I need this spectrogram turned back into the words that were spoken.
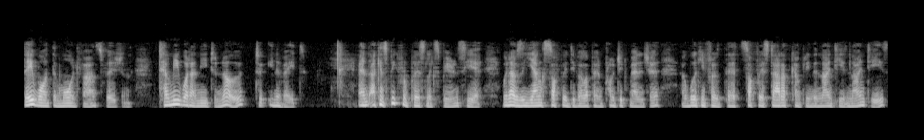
They want the more advanced version. Tell me what I need to know to innovate. And I can speak from personal experience here. When I was a young software developer and project manager uh, working for that software startup company in the 1990s,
